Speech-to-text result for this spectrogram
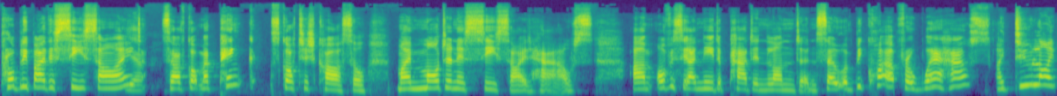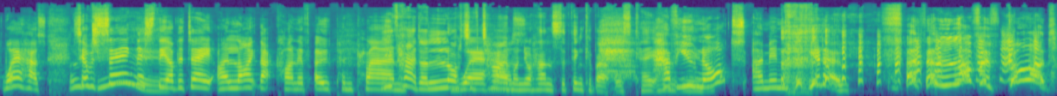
probably by the seaside. Yeah. So I've got my pink Scottish castle, my modernist seaside house. Um, obviously, I need a pad in London, so I'd be quite up for a warehouse. I do like warehouse. See, I was do saying this the other day. I like that kind of open plan. You've had a lot of time on your hands to think about this, Kate. Have haven't you not? I mean, you know, for the love of God,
